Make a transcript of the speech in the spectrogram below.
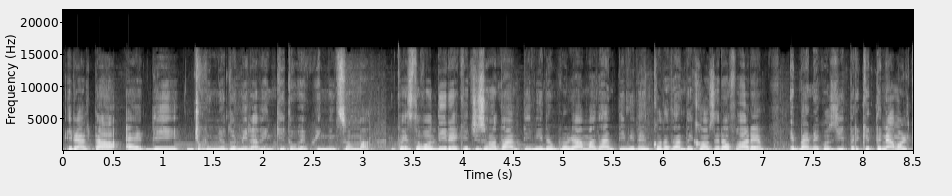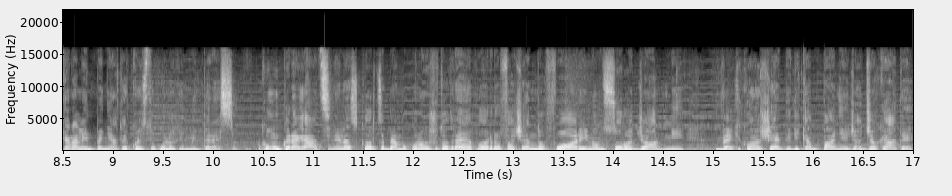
in realtà è di giugno 2022, quindi insomma questo vuol dire che ci sono tanti video in programma, tanti video in coda, tante cose da fare e bene così perché teniamo il canale impegnato e questo è quello che mi interessa. Comunque ragazzi, nella scorsa abbiamo conosciuto Trevor facendo fuori non solo Johnny, vecchio conoscente di campagne già giocate,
